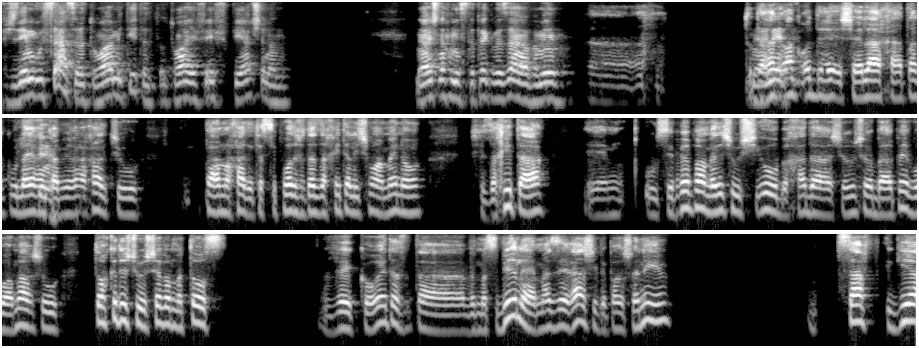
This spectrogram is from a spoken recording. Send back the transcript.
ושזה יהיה מבוסס על התורה האמיתית, על התורה היפהפייה שלנו. נראה לי שאנחנו נסתפק בזה, הרב אמיר. תודה, רק עוד אה, שאלה אחת, רק אולי רק כן. אמירה אחת, כשהוא פעם אחת, את הסיפור הזה שאתה זכית לשמוע ממנו, שזכית, אמ, הוא סיפר פעם באיזשהו שיעור, באחד השיעורים שלו בעל פה, והוא אמר שהוא, תוך כדי שהוא יושב במטוס וקורא את ה... ומסביר להם מה זה רש"י ופרשנים, צף, הגיע,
